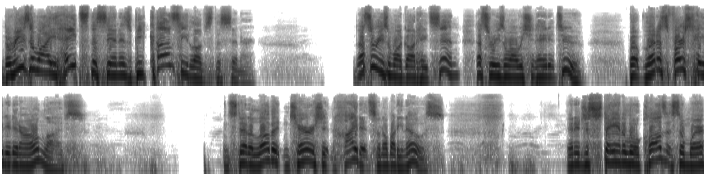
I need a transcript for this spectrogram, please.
The reason why he hates the sin is because he loves the sinner. That's the reason why God hates sin. That's the reason why we should hate it too. But let us first hate it in our own lives. Instead of love it and cherish it and hide it so nobody knows. And it just stay in a little closet somewhere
